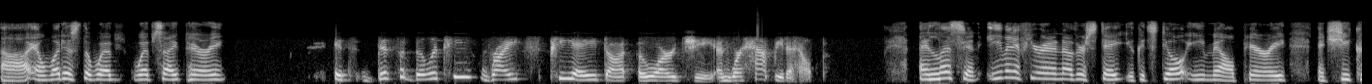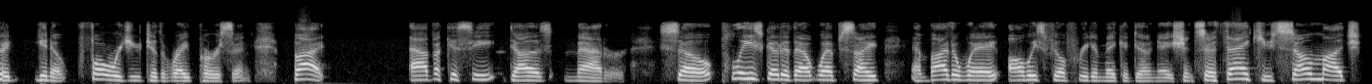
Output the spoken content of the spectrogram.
Uh, and what is the web website, Peri? It's disabilityrightspa.org, and we're happy to help. And listen, even if you're in another state, you could still email Peri and she could, you know, forward you to the right person. But advocacy does matter. So please go to that website. And by the way, always feel free to make a donation. So thank you so much,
